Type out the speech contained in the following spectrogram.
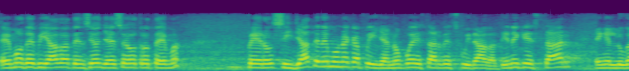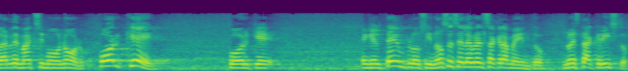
hemos desviado atención, ya eso es otro tema. Pero si ya tenemos una capilla, no puede estar descuidada, tiene que estar en el lugar de máximo honor. ¿Por qué? Porque en el templo, si no se celebra el sacramento, no está Cristo.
